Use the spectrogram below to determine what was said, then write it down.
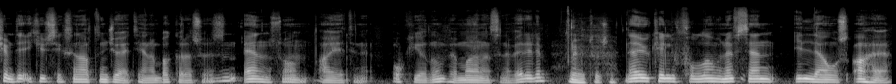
Şimdi 286. ayet yani Bakara suresinin en son ayetini okuyalım ve manasını verelim. Evet hocam. La yükellifullahu nefsen illa vus'aha.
